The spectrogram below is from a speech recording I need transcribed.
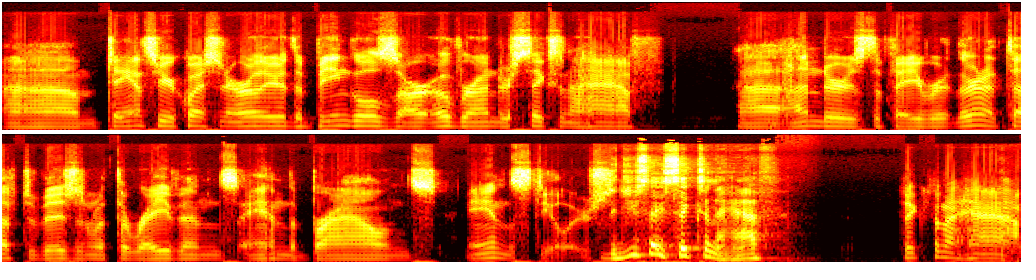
Um, to answer your question earlier, the Bengals are over under six and a half. Uh, under is the favorite. They're in a tough division with the Ravens and the Browns and the Steelers. Did you say six and a half? Six and a half.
